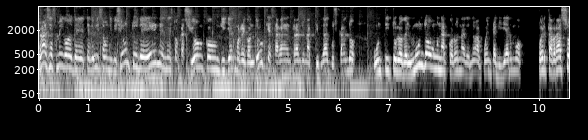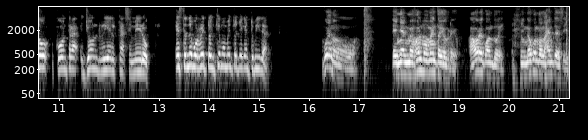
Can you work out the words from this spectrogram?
Gracias amigos de Televisa Univisión, tu DN en esta ocasión con Guillermo Regondú, que estará entrando en actividad buscando un título del mundo, una corona de nueva cuenta. Guillermo, fuerte abrazo contra John Riel Casemiro. Este nuevo reto, ¿en qué momento llega en tu vida? Bueno, en el mejor momento yo creo. Ahora cuando es, y no cuando la gente decide.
